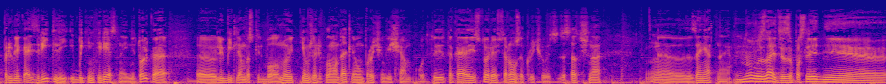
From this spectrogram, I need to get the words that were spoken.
привлекать зрителей и быть интересной не только э, любителям баскетбола, но и тем же рекламодателям и прочим вещам. Вот и такая история все равно закручивается. Достаточно Э, занятная. Ну, вы знаете, за последние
